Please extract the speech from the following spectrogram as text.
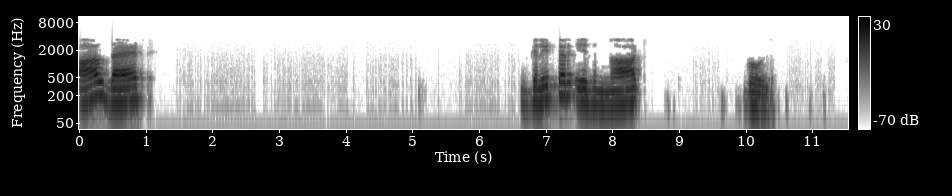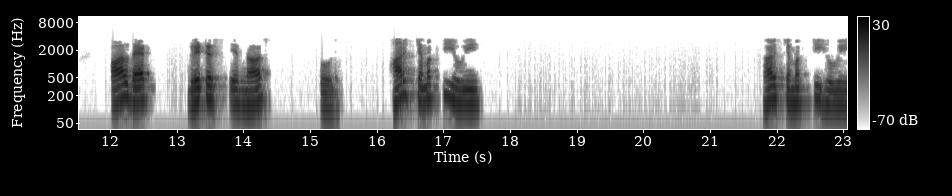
All that glitter is not gold all that glitters is not gold हर चमकती हुई हर चमकती हुई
